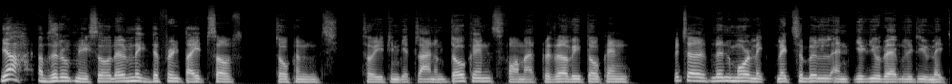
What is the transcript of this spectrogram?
Yeah, absolutely. So there are like different types of tokens. So you can get random tokens, format preserving tokens, which are a little more like flexible and give you the ability to like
